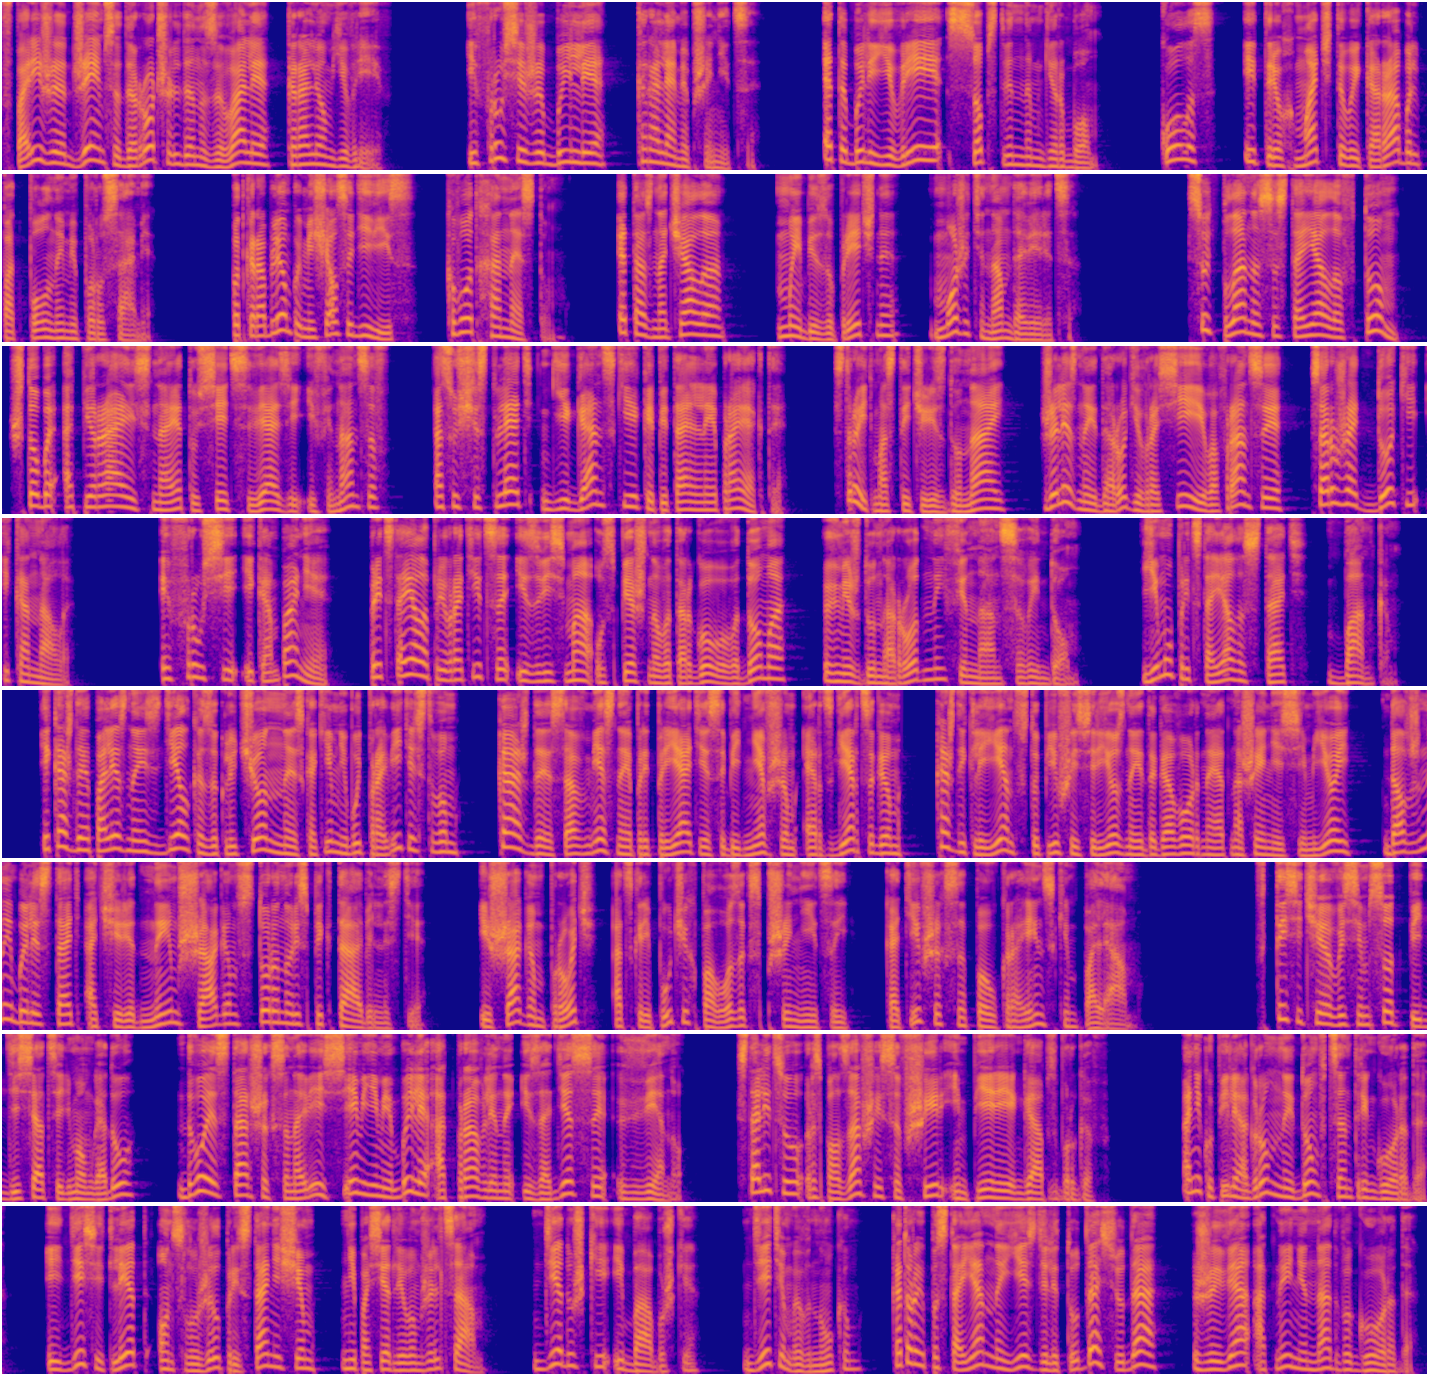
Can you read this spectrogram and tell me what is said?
В Париже Джеймса де Ротшильда называли «королем евреев». И Фруси же были королями пшеницы. Это были евреи с собственным гербом — колос и трехмачтовый корабль под полными парусами. Под кораблем помещался девиз «Quod honestum». Это означало «Мы безупречны, можете нам довериться». Суть плана состояла в том, чтобы, опираясь на эту сеть связей и финансов, осуществлять гигантские капитальные проекты, строить мосты через Дунай, железные дороги в России и во Франции, сооружать доки и каналы. Эфруси и компания предстояло превратиться из весьма успешного торгового дома в международный финансовый дом. Ему предстояло стать банком. И каждая полезная сделка, заключенная с каким-нибудь правительством, каждое совместное предприятие с обедневшим эрцгерцогом, каждый клиент, вступивший в серьезные договорные отношения с семьей, должны были стать очередным шагом в сторону респектабельности и шагом прочь от скрипучих повозок с пшеницей, катившихся по украинским полям. В 1857 году двое старших сыновей с семьями были отправлены из Одессы в Вену, столицу расползавшейся вширь империи Габсбургов. Они купили огромный дом в центре города, и 10 лет он служил пристанищем непоседливым жильцам, дедушке и бабушке, детям и внукам, которые постоянно ездили туда-сюда, живя отныне на два города.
